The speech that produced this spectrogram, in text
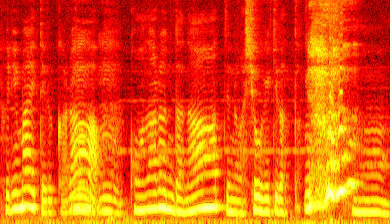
振りまいてるから、うんうん。こうなるんだなっていうのが衝撃だった、うん、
